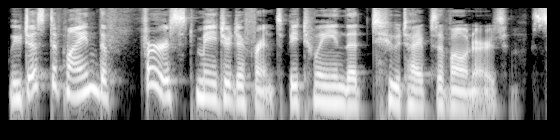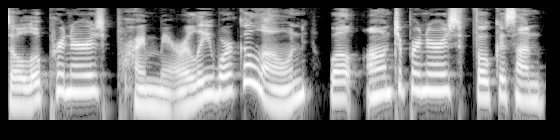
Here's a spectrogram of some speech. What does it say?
We've just defined the first major difference between the two types of owners. Solopreneurs primarily work alone, while entrepreneurs focus on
